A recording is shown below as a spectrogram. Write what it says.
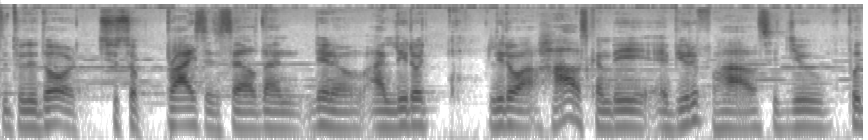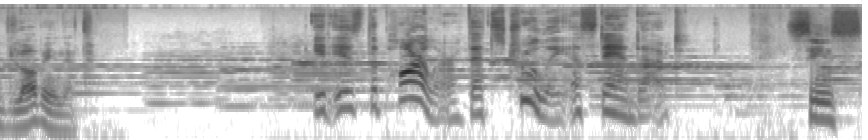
to, to the door to surprise themselves, and you know, a little little house can be a beautiful house if you put love in it. It is the parlor that's truly a standout. Since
